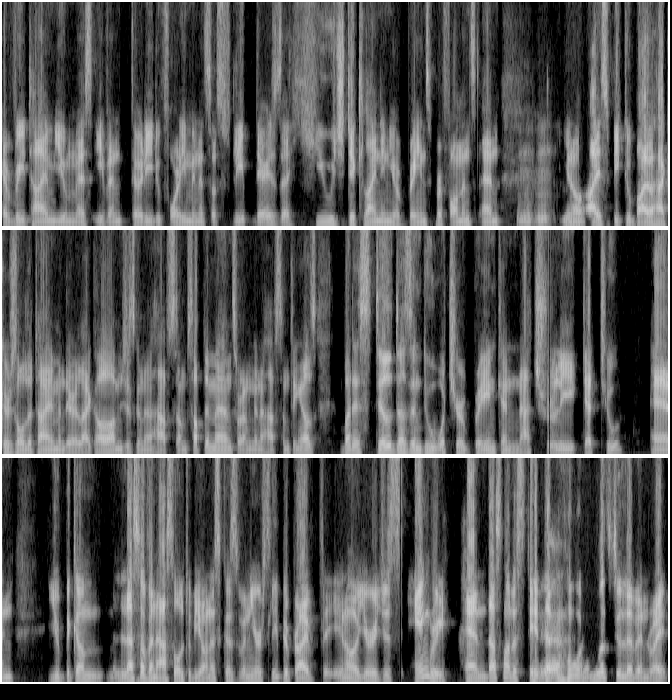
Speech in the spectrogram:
every time you miss even 30 to 40 minutes of sleep there is a huge decline in your brain's performance. And mm-hmm. you know i speak to biohackers all the time and they're like oh i'm just going to have some supplements or i'm going to have something else. But it still doesn't do what your brain can naturally get to. And you become less of an asshole to be honest because when you're sleep deprived you know you're just angry. And that's not a state yeah. that no one wants to live in right?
